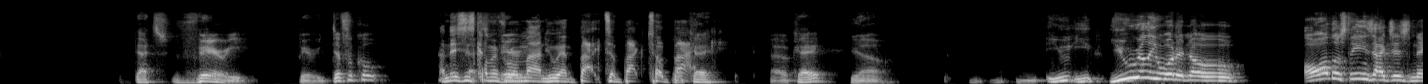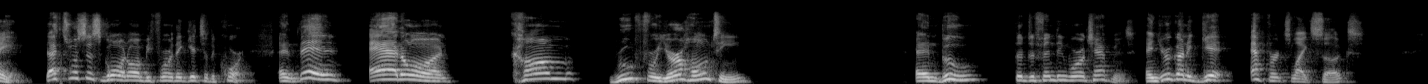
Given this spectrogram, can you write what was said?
That's very, very difficult. And this is That's coming very, from a man who went back to back to back. Okay. Okay. Yeah. You you you really want to know all those things I just named. That's what's just going on before they get to the court. And then add on, come root for your home team and boo the defending world champions. And you're going to get efforts like Suggs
